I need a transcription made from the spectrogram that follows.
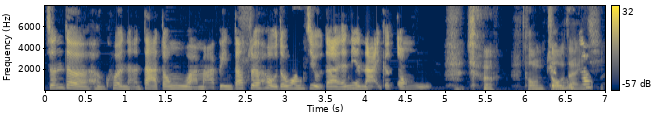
真的很困难。大动物啊，马病，到最后我都忘记我到底在念哪一个动物。就通皱在一起。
